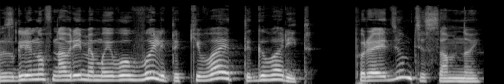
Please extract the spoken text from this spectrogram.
Взглянув на время моего вылета, кивает и говорит «Пройдемте со мной».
